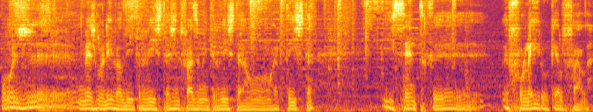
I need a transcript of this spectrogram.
Hoje, mesmo a nível de entrevista, a gente faz uma entrevista a um artista e sente que é fuleiro o que ele fala.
